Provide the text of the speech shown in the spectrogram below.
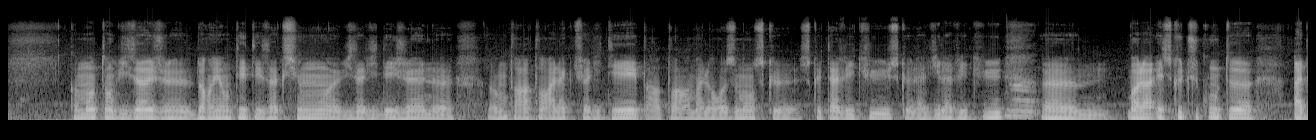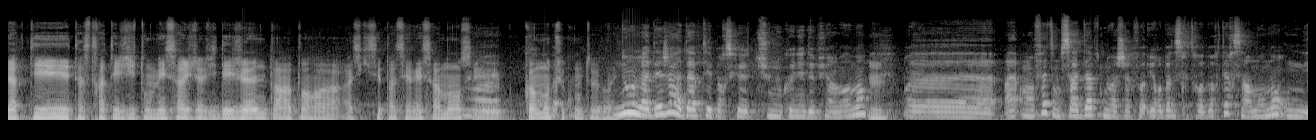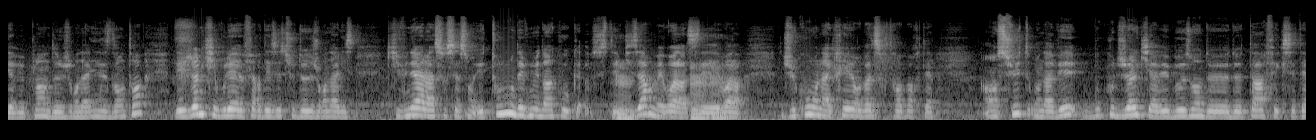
comment t'envisages euh, d'orienter tes actions euh, vis-à-vis des jeunes euh, par rapport à l'actualité, par rapport à malheureusement ce que ce que tu as vécu, ce que la ville a vécu Ouais. Euh, Voilà, est-ce que tu comptes euh, adapter ta stratégie, ton message vis-à-vis des jeunes par rapport à, à ce qui s'est passé récemment C'est Ouais. comment Bah, tu comptes euh, ouais. Nous, on l'a déjà adapté parce que tu nous connais depuis un moment. Mm. Euh, en fait, on s'adapte, nous, à chaque fois. Urban Street Reporter, c'est un moment où il y avait plein de journalistes dans toi, des jeunes qui voulaient faire des études de journalisme, qui venaient à l'association. Et tout le monde est venu d'un coup. C'était Mm. bizarre, mais voilà, c'est mm. voilà. Du coup, on a créé Urban Street Reporter. Ensuite, on avait beaucoup de jeunes qui avaient besoin de, de taf, etc.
